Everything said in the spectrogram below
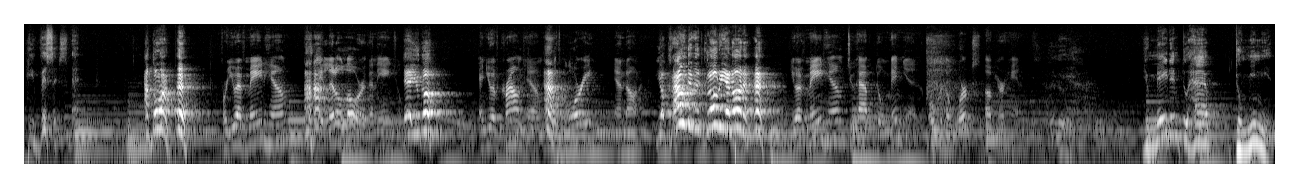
He visits men. Now go on. Uh, For you have made him Uh-huh. a little lower than the angels, there you go. And you have crowned him Ah. with glory and honor. You're crowned him with glory and honor. You have made him to have dominion over the works of your hands. Hallelujah. You made him to have dominion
